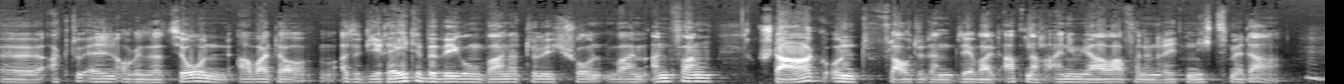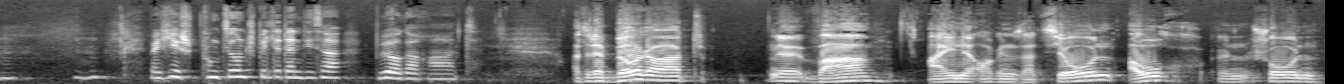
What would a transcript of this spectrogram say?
äh, aktuellen Organisationen, Arbeiter, also die Rätebewegung war natürlich schon beim Anfang stark und flaute dann sehr weit ab. Nach einem Jahr war von den Räten nichts mehr da. Mhm. Mhm. Welche Funktion spielte denn dieser Bürgerrat? Also der Bürgerrat äh, war eine Organisation, auch äh, schon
